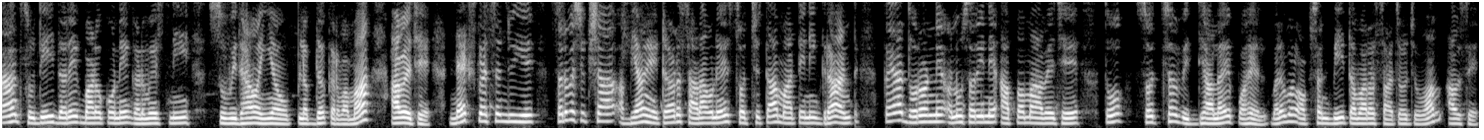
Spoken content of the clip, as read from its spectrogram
આઠ સુધી દરેક બાળકોને ગણવેશની સુવિધાઓ અહીંયા ઉપલબ્ધ કરવામાં આવે છે. નેક્સ્ટ ક્વેશ્ચન જોઈએ. સર્વ શિક્ષા અભિયાન હેઠળ શાળાઓને સ્વચ્છતા માટેની ગ્રાન્ટ કયા ધોરણને અનુસરીને આપવામાં આવે છે? તો સ્વચ્છ વિદ્યાલય પહેલ. બરાબર? ઓપ્શન બી તમારો સાચો જવાબ આવશે.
